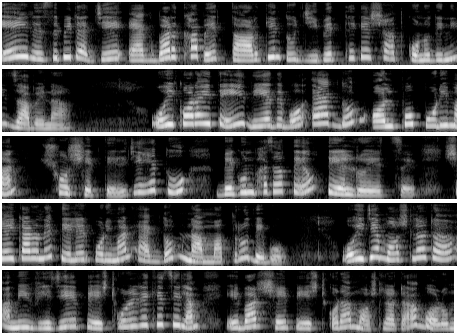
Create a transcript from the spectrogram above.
এই রেসিপিটা যে একবার খাবে, তার কিন্তু জিভের থেকে স্বাদ কোনো দিনই যাবে না। ওই কড়াইতেই দিয়ে দেব একদম অল্প পরিমাণ সর্ষের তেল, যেহেতু বেগুন ভাজাতেও তেল রয়েছে। সেই কারণে তেলের পরিমাণ একদম নামমাত্র দেব। ওই যে মশলাটা আমি ভেজে পেস্ট করে রেখেছিলাম, এবার সেই পেস্ট করা মশলাটা গরম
